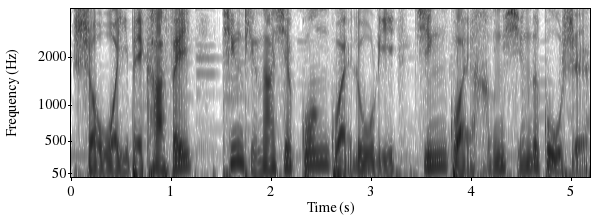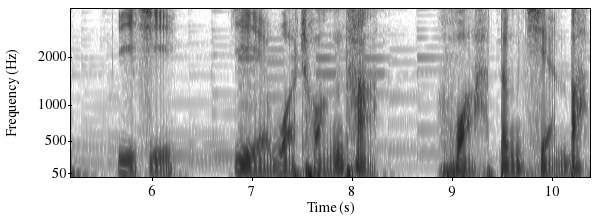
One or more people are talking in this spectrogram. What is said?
手握一杯咖啡，听听那些光怪陆离、精怪横行的故事，一起夜卧床榻，话灯前吧。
